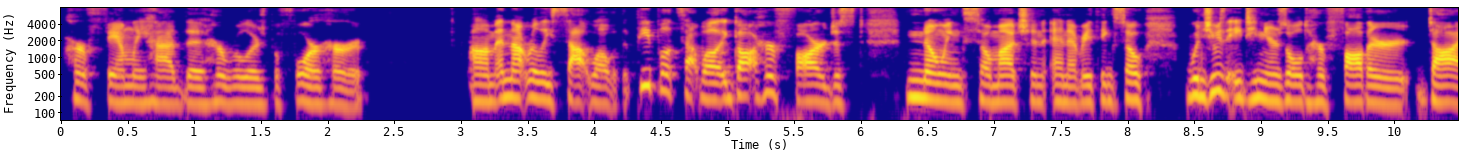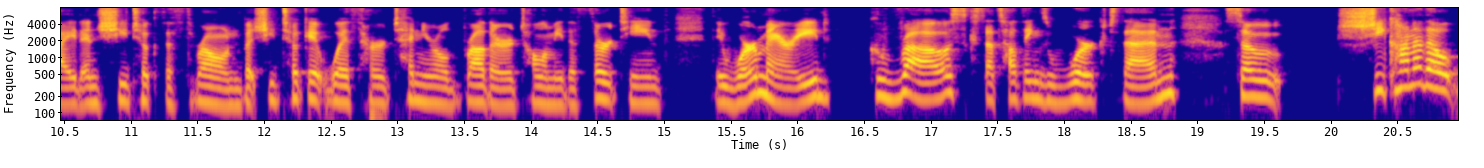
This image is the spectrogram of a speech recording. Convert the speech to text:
her family had, the her rulers before her. Um, and that really sat well with the people. It sat well. It got her far just knowing so much and, and everything. So when she was 18 years old, her father died and she took the throne, but she took it with her 10 year old brother, Ptolemy the 13th. They were married. Gross, because that's how things worked then. So she kind of though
